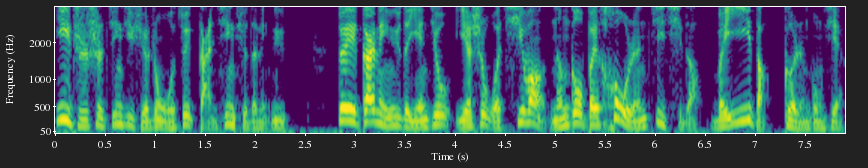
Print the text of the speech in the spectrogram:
一直是经济学中我最感兴趣的领域。对该领域的研究，也是我期望能够被后人记起的唯一的个人贡献。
